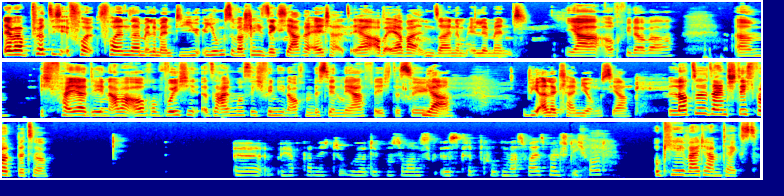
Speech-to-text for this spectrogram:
Er war plötzlich voll, voll in seinem Element. Die Ju- Jungs sind wahrscheinlich sechs Jahre älter als er, aber er war in seinem Element. Ja, auch wieder wahr. Ähm, ich feiere den aber auch, obwohl ich sagen muss, ich finde ihn auch ein bisschen nervig. Deswegen. Ja. Wie alle kleinen Jungs, ja. Lotte, dein Stichwort bitte. Äh, ich habe gerade nicht zugehört. Ich musste mal ins Skript gucken. Was war jetzt mein Stichwort? Okay, weiter am Text.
